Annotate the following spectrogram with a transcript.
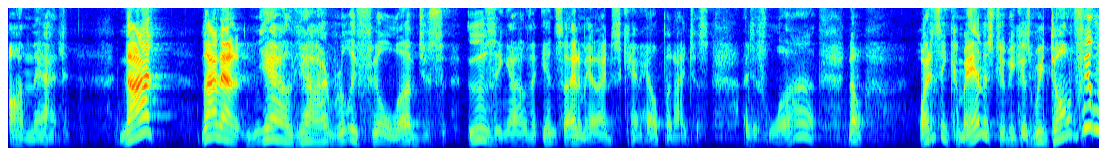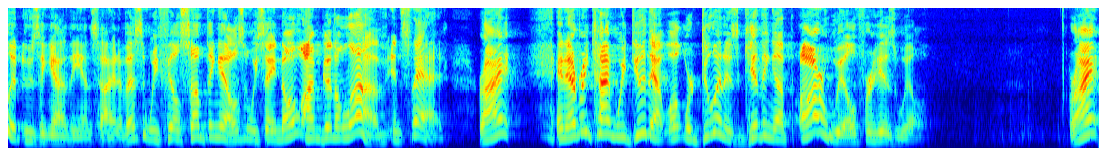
on that? Not not out of, yeah, yeah, I really feel love just oozing out of the inside of me and I just can't help it. I just, I just love. No, why does he command us to? Because we don't feel it oozing out of the inside of us and we feel something else and we say, no, I'm to love instead, right? And every time we do that, what we're doing is giving up our will for his will, right?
